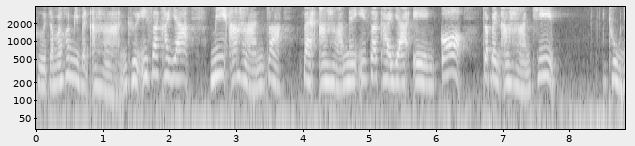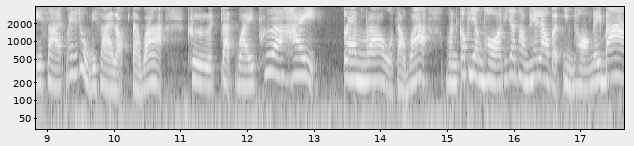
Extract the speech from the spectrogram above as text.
คือจะไม่ค่อยมีเป็นอาหาร คืออิซากายะมีอาหารจ้ะแต่อาหารในอิซากายะเองก็จะเป็นอาหารที่ถูกดีไซน์ไม่ได้ถูกดีไซน์หรอกแต่ว่าคือจัดไว้เพื่อให้ แกล้มเล่าแต่ว่ามันก็เพียงพอที่จะทำให้เราแบบอิ่มท้องได้บ้าง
